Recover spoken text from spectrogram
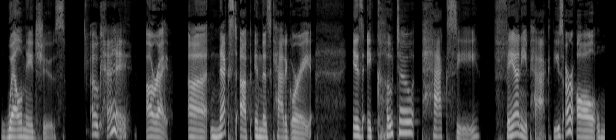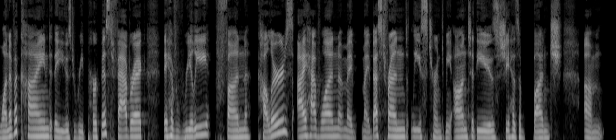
well made shoes. Okay. All right. Uh, next up in this category is a Koto Paxi fanny pack. These are all one of a kind. They used repurposed fabric. They have really fun colors. I have one. My my best friend Lise turned me on to these. She has a bunch. Um,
